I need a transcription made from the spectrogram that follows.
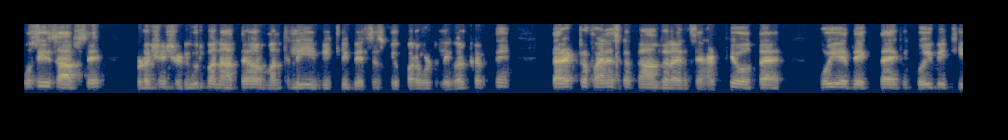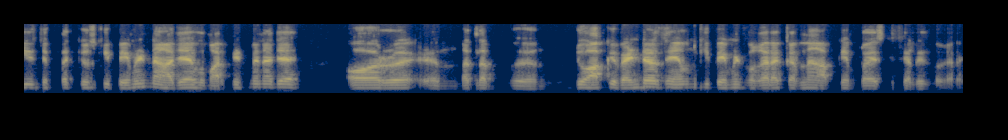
उसी हिसाब से प्रोडक्शन शेड्यूल बनाता है और मंथली वीकली बेसिस के ऊपर वो डिलीवर करते हैं। डायरेक्टर फाइनेंस का काम जरा इनसे हटके होता है। वो ये देखता है कि कोई भी चीज़ जब तक कि उसकी पेमेंट ना आ जाए, वो मार्केट में ना जाए और मतलब जो आपके वेंडर्स हैं, उनकी पेमेंट वगैरह करना, आपके एम्प्लॉयज़ की सैलरीज वगैरह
